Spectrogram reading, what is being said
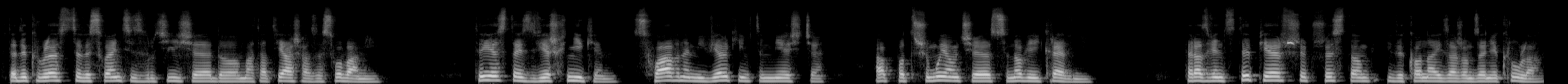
Wtedy królewscy wysłańcy zwrócili się do Matatiasza ze słowami: Ty jesteś zwierzchnikiem, sławnym i wielkim w tym mieście, a podtrzymują cię synowie i krewni. Teraz więc ty pierwszy przystąp i wykonaj zarządzenie króla,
